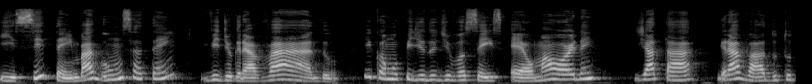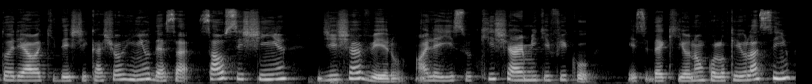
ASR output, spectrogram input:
E se tem bagunça, tem vídeo gravado. E como o pedido de vocês é uma ordem, já tá gravado o tutorial aqui deste cachorrinho, dessa salsichinha de chaveiro. Olha isso, que charme que ficou. Esse daqui eu não coloquei o lacinho,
